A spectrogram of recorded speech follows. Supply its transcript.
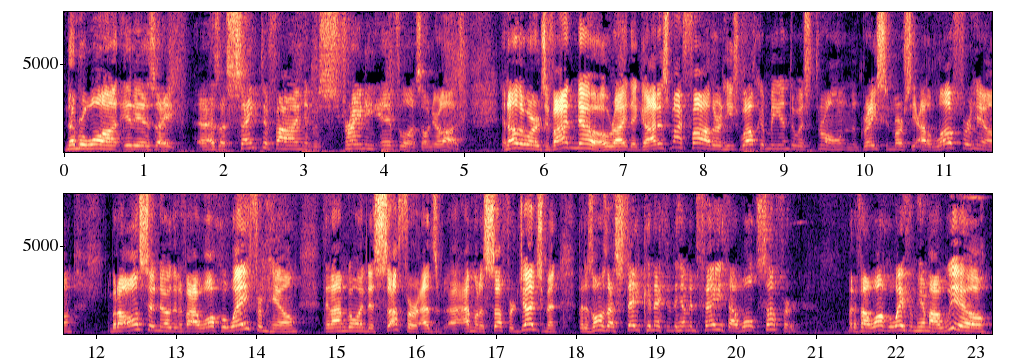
Number one, it is a has a sanctifying and restraining influence on your life. In other words, if I know, right, that God is my Father and He's welcomed me into His throne and grace and mercy out of love for Him, but I also know that if I walk away from Him, then I'm going to suffer. I'm going to suffer judgment. But as long as I stay connected to Him in faith, I won't suffer. But if I walk away from Him, I will.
